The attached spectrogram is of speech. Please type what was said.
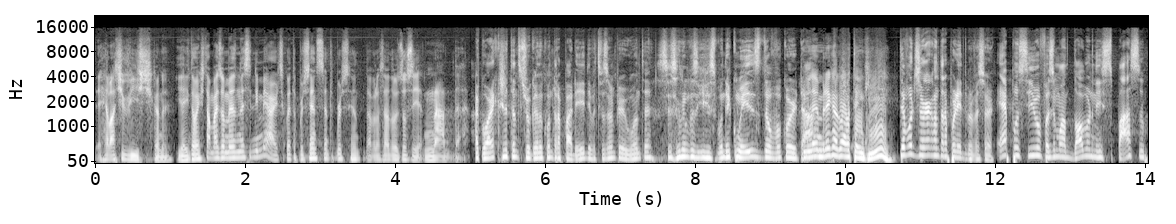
relativística, né? E aí então a gente está mais ou menos nesse limiar, 50%, 60% da velocidade da luz, ou seja, nada. Agora que já estamos jogando contra a parede, eu vou te fazer uma pergunta. Se você não conseguir responder com êxito, eu vou cortar. Lembrei que agora tem que ir. Então eu vou te jogar contra a parede, professor. É possível fazer uma dobra no espaço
